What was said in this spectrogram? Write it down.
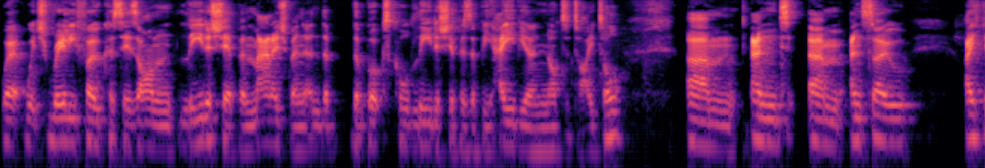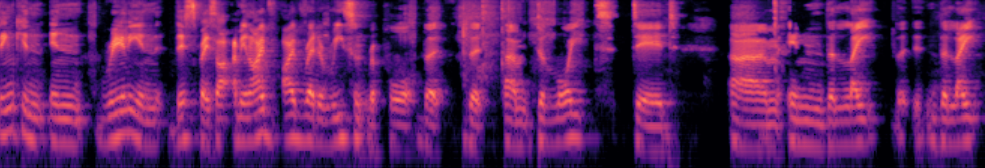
where, which really focuses on leadership and management. And the the book's called "Leadership as a Behavior, and Not a Title." Um, and um, and so I think in in really in this space, I, I, mean, I've I've read a recent report that that um, Deloitte did um, in the late the late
